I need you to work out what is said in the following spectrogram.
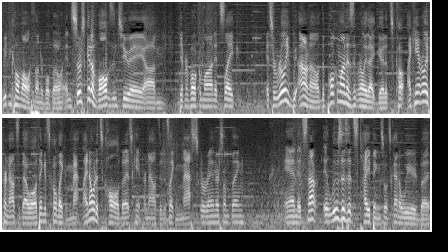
we can call them all with Thunderbolt, though. And Surskit evolves into a um, different Pokemon. It's like... It's a really... I don't know. The Pokemon isn't really that good. It's called... I can't really pronounce it that well. I think it's called, like... Ma I know what it's called, but I just can't pronounce it. It's like Masquerain or something. And it's not... It loses its typing, so it's kind of weird, but...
